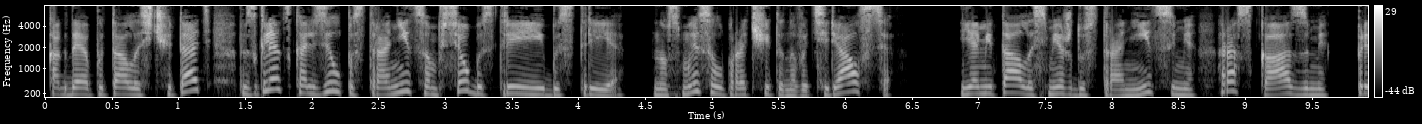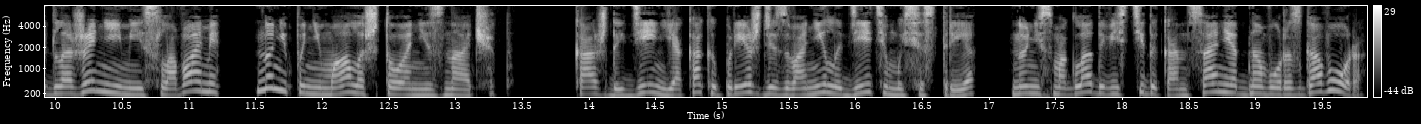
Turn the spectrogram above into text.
Когда я пыталась читать, взгляд скользил по страницам все быстрее и быстрее, но смысл прочитанного терялся. Я металась между страницами, рассказами, предложениями и словами, но не понимала, что они значат. Каждый день я, как и прежде, звонила детям и сестре, но не смогла довести до конца ни одного разговора.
